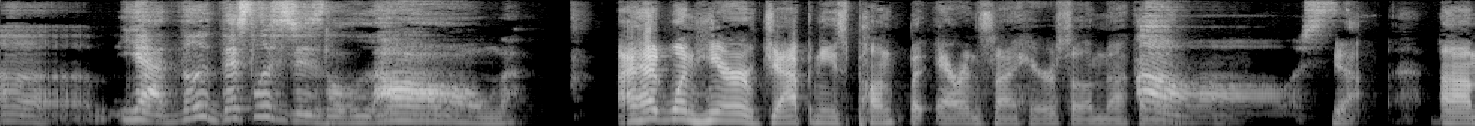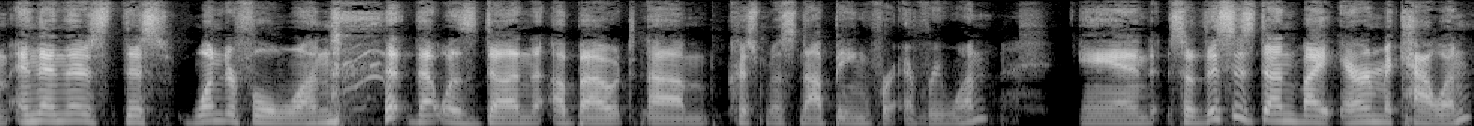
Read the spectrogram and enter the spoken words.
Um, yeah, the, this list is long. I had one here of Japanese punk, but Aaron's not here, so I'm not gonna. Oh, Yeah. Um, and then there's this wonderful one that was done about um, Christmas not being for everyone. And so this is done by Aaron McCowan.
